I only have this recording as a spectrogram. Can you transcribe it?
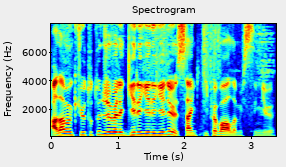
Adamın Q tutunca böyle geri geri geliyor sanki ipe bağlamışsın gibi.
